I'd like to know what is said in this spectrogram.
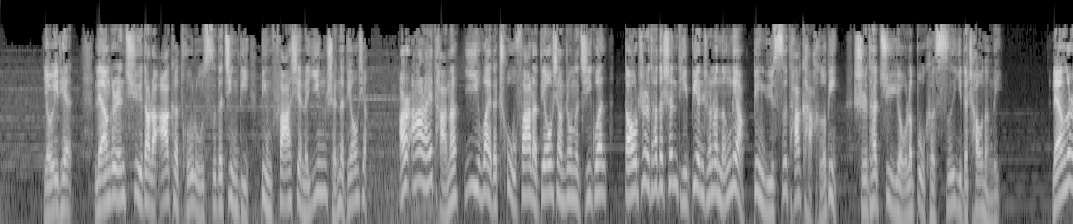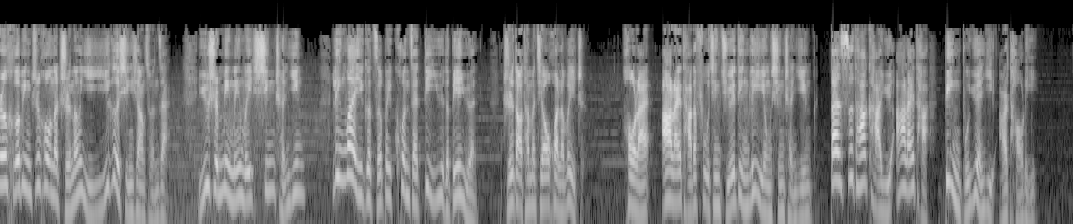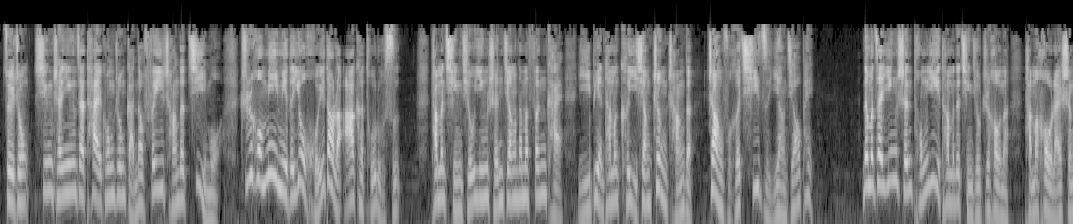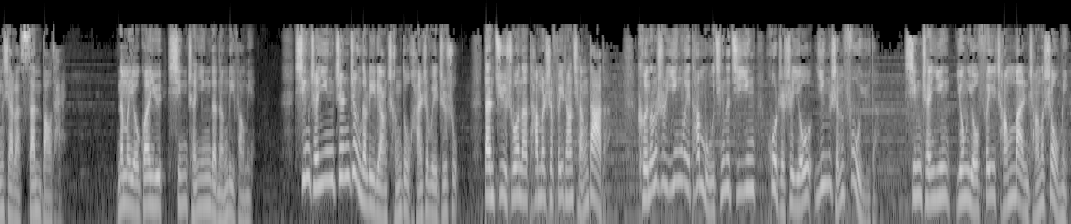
有一天，两个人去到了阿克图鲁斯的境地，并发现了鹰神的雕像。而阿莱塔呢，意外的触发了雕像中的机关，导致他的身体变成了能量，并与斯塔卡合并，使他具有了不可思议的超能力。两个人合并之后呢，只能以一个形象存在，于是命名为星辰鹰。另外一个则被困在地狱的边缘，直到他们交换了位置。后来，阿莱塔的父亲决定利用星辰鹰。但斯塔卡与阿莱塔并不愿意而逃离，最终星辰鹰在太空中感到非常的寂寞，之后秘密的又回到了阿克图鲁斯。他们请求鹰神将他们分开，以便他们可以像正常的丈夫和妻子一样交配。那么在鹰神同意他们的请求之后呢？他们后来生下了三胞胎。那么有关于星辰鹰的能力方面。星辰鹰真正的力量程度还是未知数，但据说呢，他们是非常强大的，可能是因为他母亲的基因，或者是由鹰神赋予的。星辰鹰拥有非常漫长的寿命。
